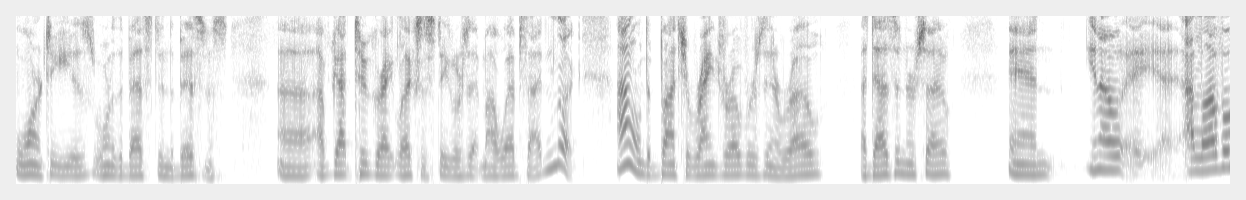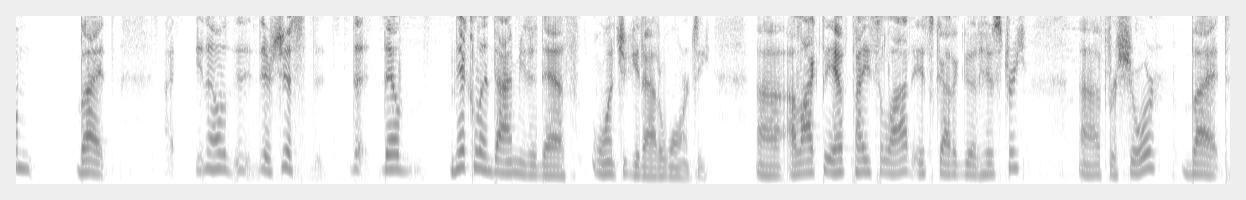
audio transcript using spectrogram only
warranty is one of the best in the business. Uh, I've got two great Lexus dealers at my website, and look, I owned a bunch of Range Rovers in a row, a dozen or so, and you know I love them, but you know there's just they'll nickel and dime you to death once you get out of warranty. Uh, I like the F Pace a lot; it's got a good history uh, for sure, but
